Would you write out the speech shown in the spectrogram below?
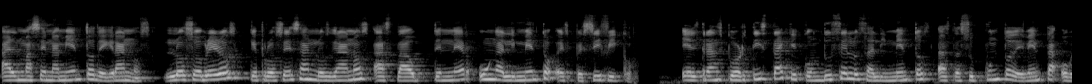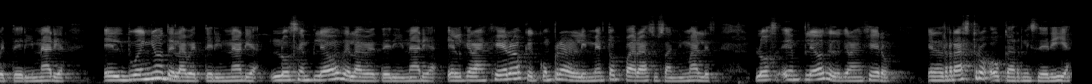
almacenamiento de granos, los obreros que procesan los granos hasta obtener un alimento específico, el transportista que conduce los alimentos hasta su punto de venta o veterinaria, el dueño de la veterinaria, los empleados de la veterinaria, el granjero que compra el alimento para sus animales, los empleados del granjero, el rastro o carnicería,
